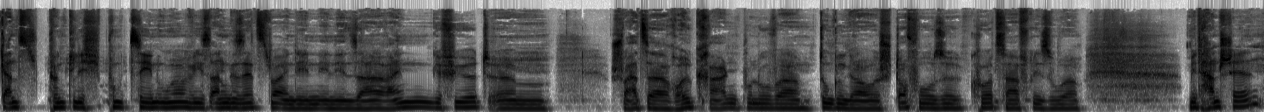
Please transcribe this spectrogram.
ganz pünktlich, Punkt 10 Uhr, wie es angesetzt war, in den, in den Saal reingeführt. Ähm, schwarzer Rollkragenpullover, dunkelgraue Stoffhose, Kurzhaarfrisur mit Handschellen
